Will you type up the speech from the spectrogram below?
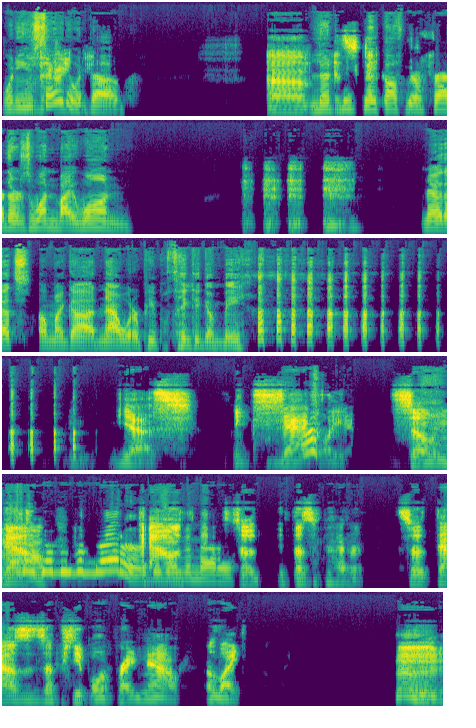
What do you Well, say to a dove? Um, Let me take off your feathers one by one. No, that's oh my god. Now what are people thinking of me? yes, exactly. So And it now, doesn't even matter. It doesn't even matter. so it doesn't matter. So thousands of people right now are like, hmm,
